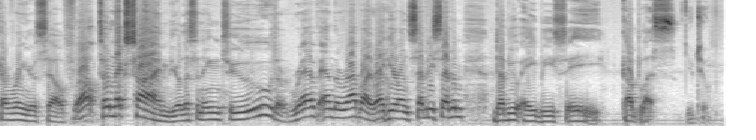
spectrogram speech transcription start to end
Covering yourself. Well, till next time, you're listening to the Rev and the Rabbi right here on 77 WABC. God bless. You too.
